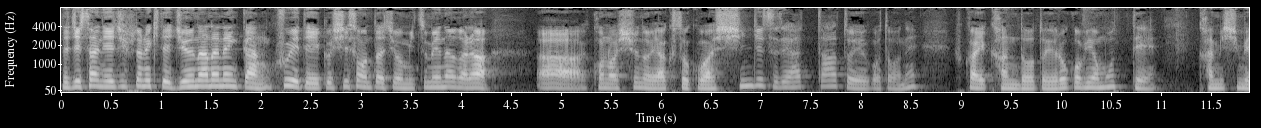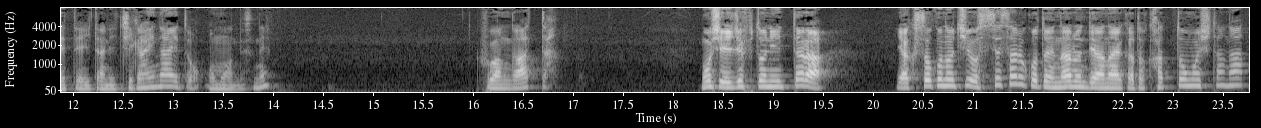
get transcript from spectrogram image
で、実際にエジプトに来て17年間増えていく子孫たちを見つめながら、ああ、この主の約束は真実であったということをね、深い感動と喜びを持って噛み締めていたに違いないと思うんですね。不安があった。もしエジプトに行ったら、約束の地を捨て去ることになるんではないかと葛藤もしたな。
